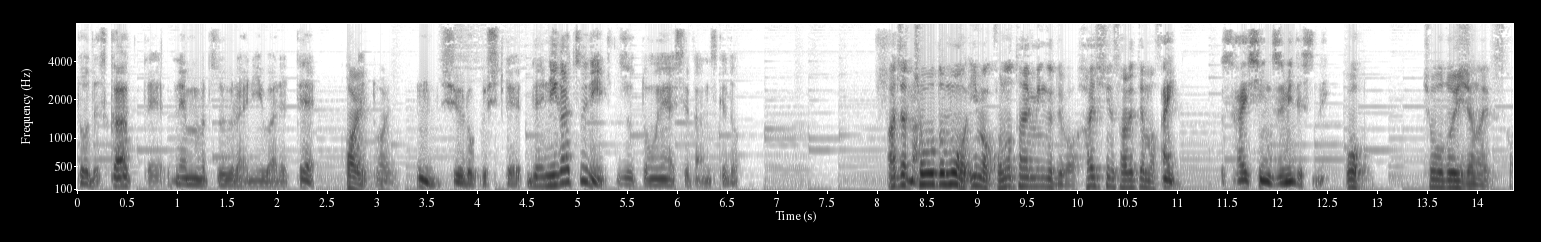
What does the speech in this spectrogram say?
どうですかって年末ぐらいに言われて、はい、はい。うん、収録して、で、2月にずっとオンエアしてたんですけど、あ、じゃあちょうどもう今このタイミングでは配信されてます？ね。はい。配信済みですね。お、ちょうどいいじゃないですか。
